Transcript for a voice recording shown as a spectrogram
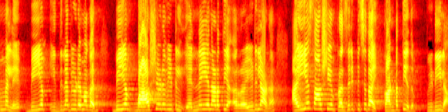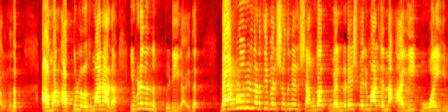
M L A B M ഇദ്നബിയുടെ മകൻ ബി എം ബാഷയുടെ വീട്ടിൽ എൻ ഐ എ നടത്തിയ റെയ്ഡിലാണ് ഐ എസ് ആശയം പ്രചരിപ്പിച്ചതായി കണ്ടെത്തിയതും പിടിയിലാകുന്നതും. അമർ അബ്ദുൾ റഹ്മാനാണ് ഇവിടെ നിന്നും പിടിയിലായത്. ബാംഗ്ലൂരിൽ നടത്തിയ പരിശോധനയിൽ ശങ്കർ വെങ്കടേഷ് പെരുമാൾ എന്ന അലി മുവൈയും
